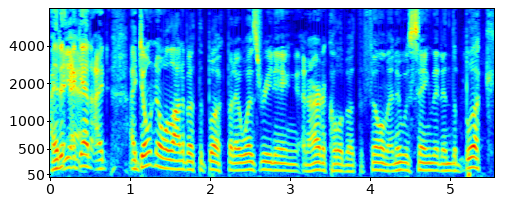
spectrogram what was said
I, Yeah. Again, I I don't know a lot about the book, but I was reading an article about the film, and it was saying that in the book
